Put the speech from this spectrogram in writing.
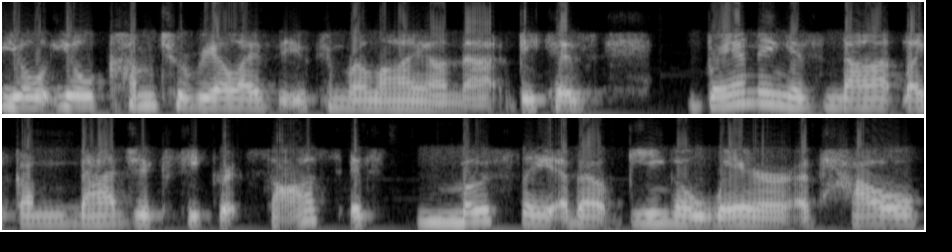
you'll you'll come to realize that you can rely on that because branding is not like a magic secret sauce. It's mostly about being aware of how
